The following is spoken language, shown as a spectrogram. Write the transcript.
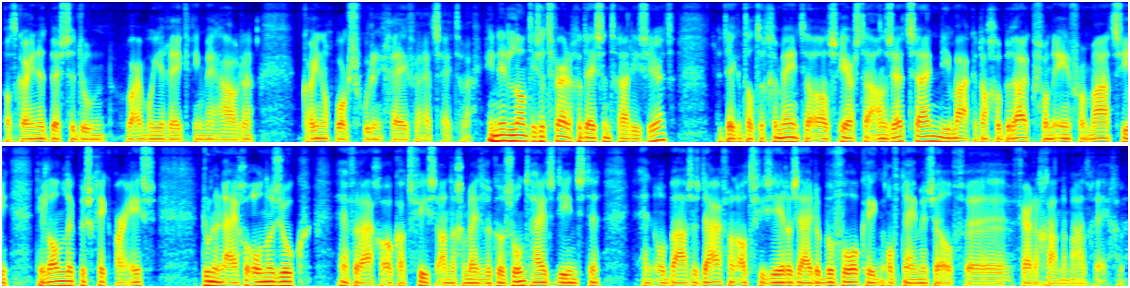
Wat kan je het beste doen? Waar moet je rekening mee houden? kan je nog borstvoeding geven, et cetera. In Nederland is het verder gedecentraliseerd. Dat betekent dat de gemeenten als eerste aan zet zijn. Die maken dan gebruik van de informatie die landelijk beschikbaar is doen hun eigen onderzoek en vragen ook advies aan de gemeentelijke gezondheidsdiensten. En op basis daarvan adviseren zij de bevolking of nemen zelf uh, verdergaande maatregelen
